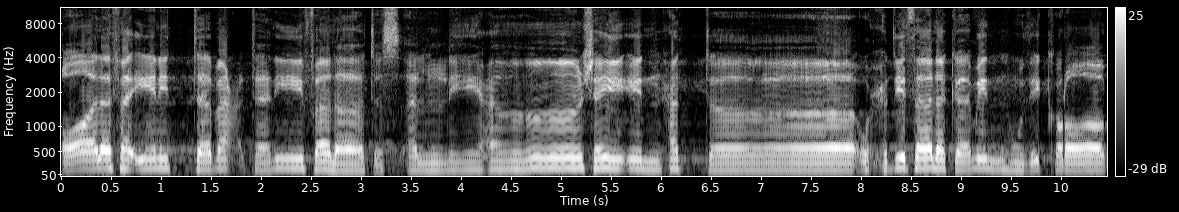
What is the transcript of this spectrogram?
قال فإن اتبعتني فلا تسألني عن شيء حتى أحدث لك منه ذكرا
